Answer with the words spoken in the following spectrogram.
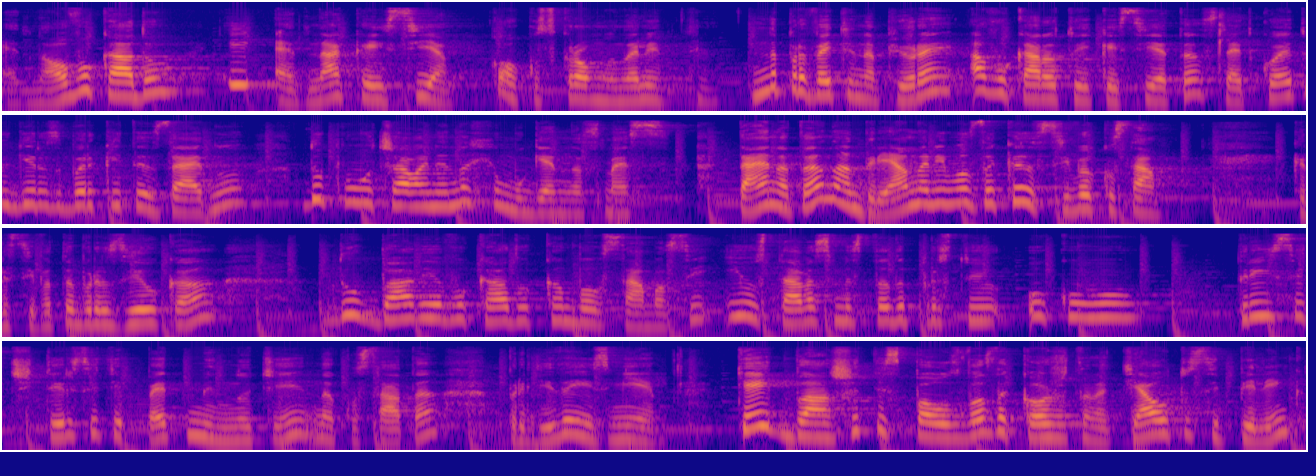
Едно авокадо и една кайсия. Колко скромно, нали? Направете на пюре авокадото и кайсията, след което ги разбъркайте заедно до получаване на хомогенна смес. Тайната на Андриана Лима за красива коса. Красивата бразилка добави авокадо към балсама си и оставя сместа да престои около 30-45 минути на косата, преди да измие. Кейт Бланшет използва за кожата на тялото си пилинг,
